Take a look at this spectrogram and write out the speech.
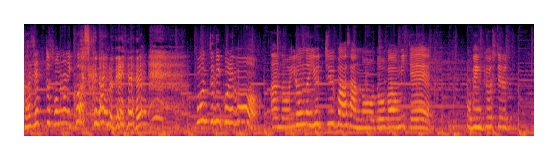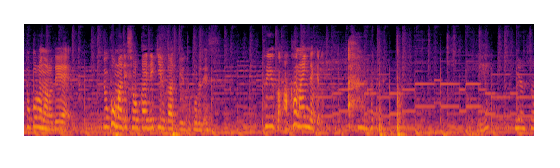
ガジェットそんなに詳しくないので 本当にこれもあのいろんな YouTuber さんの動画を見てお勉強してるところなのでどこまで紹介できるかっていうところです。というか開かないんだけど。え？いやさ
